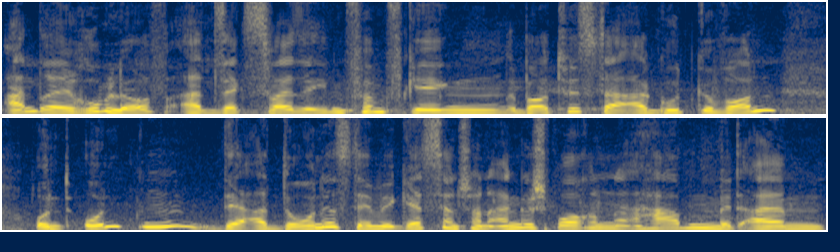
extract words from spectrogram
Andrei Rublev hat 6-2-7-5 gegen Bautista Agut gewonnen. Und unten der Adonis, den wir gestern schon angesprochen haben, mit einem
